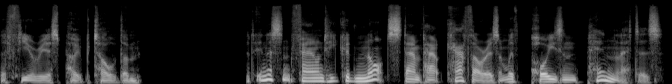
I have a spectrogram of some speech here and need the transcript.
the furious Pope told them. But Innocent found he could not stamp out Catharism with poisoned pen letters.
